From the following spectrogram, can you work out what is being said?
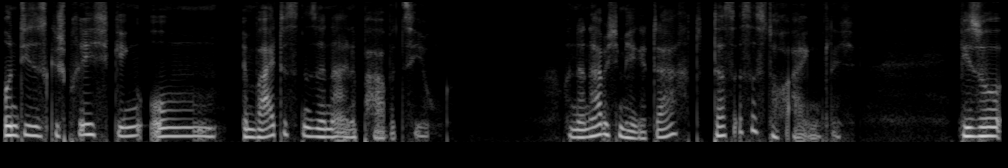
Und dieses Gespräch ging um im weitesten Sinne eine Paarbeziehung. Und dann habe ich mir gedacht, das ist es doch eigentlich. Wieso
